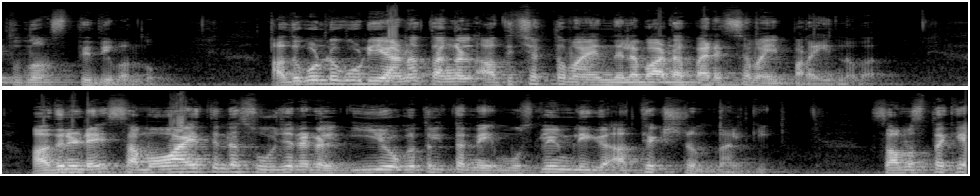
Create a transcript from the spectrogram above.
എത്തുന്ന സ്ഥിതി വന്നു. അതുകൊണ്ടുകൂടിയാണ് തങ്ങൾ അതിശക്തമായ നിലപാട് പരസ്യമായി പറയുന്നത്. അതിനിടെ സമവായത്തിന്റെ സൂചനകൾ ഈ യോഗത്തിൽ തന്നെ മുസ്ലിം ലീഗ് അധ്യക്ഷനും നൽകി. സമസ്തയ്ക്ക്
